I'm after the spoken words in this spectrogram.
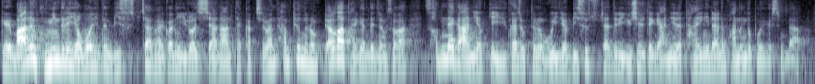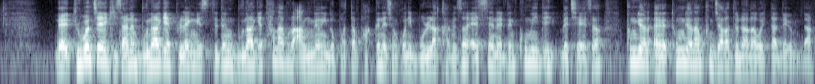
그 많은 국민들의 염원이든 미수습자 발견이 이루어지지 않아 안타깝지만 한편으론 뼈가 발견된 정서가 선내가 아니었기에 유가족들은 오히려 미수습자들이 유실된 게 아니라 다행이라는 반응도 보이겠습니다. 네, 두 번째 기사는 문학의 블랙리스트 등 문학의 탄압으로 악명이 높았던 박근혜 정권이 몰락하면서 SNL 등 코미디 매체에서 풍렬, 에, 통렬한 풍자가 늘어나고 있다는 내용입니다.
